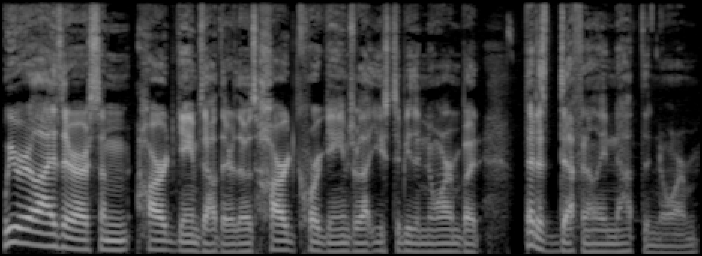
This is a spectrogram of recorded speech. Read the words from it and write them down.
we realize there are some hard games out there, those hardcore games where that used to be the norm, but that is definitely not the norm.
